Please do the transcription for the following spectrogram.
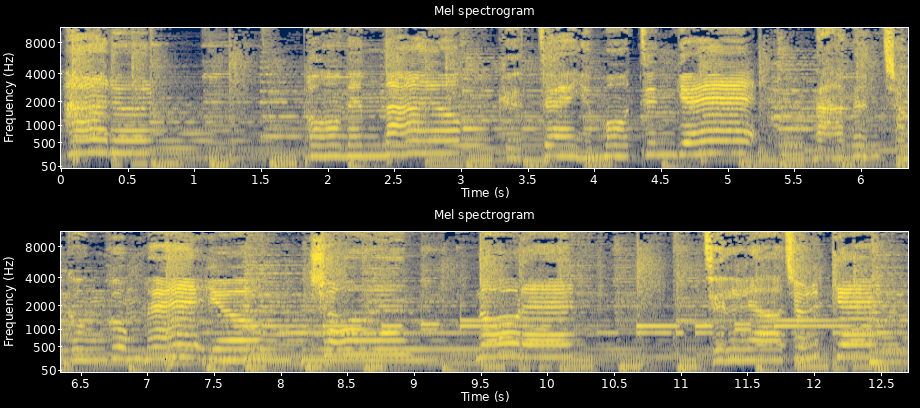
하루를 보냈나요? 그때의 모든 게 나는 참 궁금해요. 좋은 노래 들려줄게.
